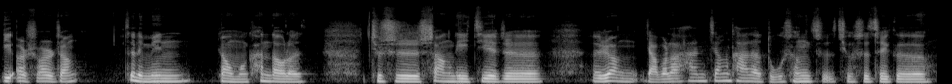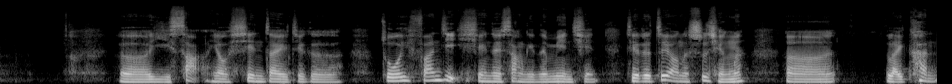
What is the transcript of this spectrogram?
第二十二章，这里面让我们看到了，就是上帝借着让亚伯拉罕将他的独生子，就是这个。呃，以撒要献在这个作为翻祭，献在上帝的面前。借着这样的事情呢，呃，来看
